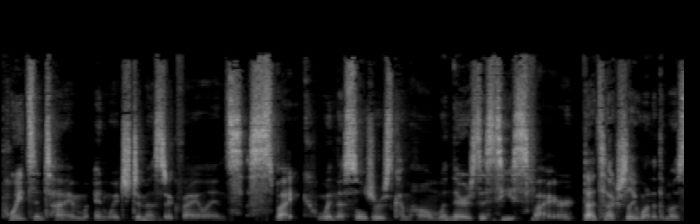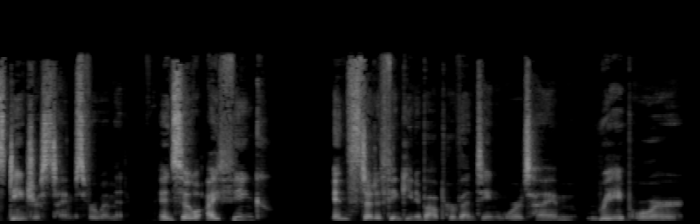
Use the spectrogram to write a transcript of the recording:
points in time in which domestic violence spike when the soldiers come home when there's a ceasefire that's actually one of the most dangerous times for women and so i think instead of thinking about preventing wartime rape or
